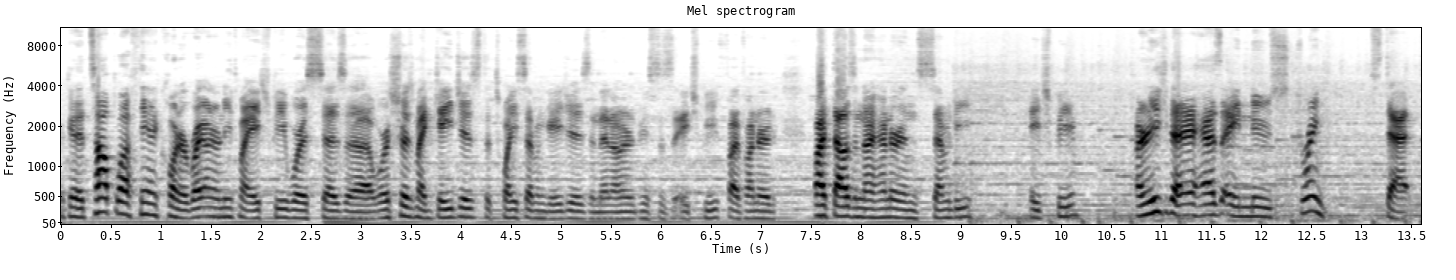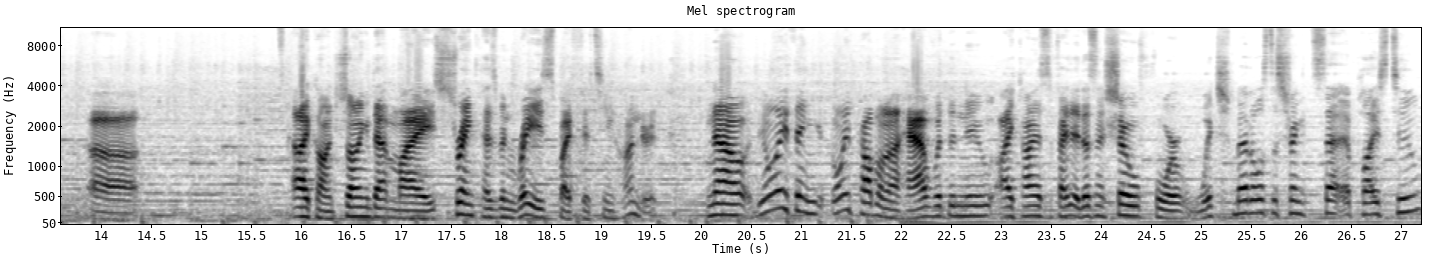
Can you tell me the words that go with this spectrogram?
Okay, the top left-hand corner, right underneath my HP, where it says, uh, where it shows my gauges, the 27 gauges, and then underneath says HP, 500, 5,970 HP. Underneath that, it has a new strength stat uh, icon showing that my strength has been raised by 1500. Now, the only thing, the only problem I have with the new icon is the fact that it doesn't show for which metals the strength stat applies to.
